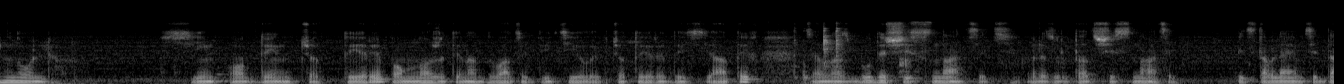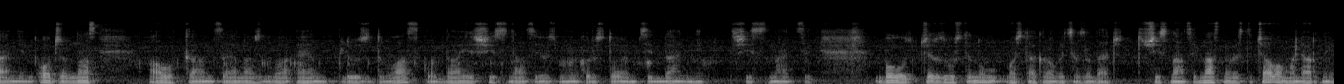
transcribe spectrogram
0, 7, 1, 4 помножити на 22,4. Це в нас буде 16. Результат 16. Підставляємо ці дані. Отже, в нас алкан, це наш 2n плюс 2 складає 16. Ось ми використовуємо ці дані. 16. Бо через густину ось так робиться задача. 16. Нас не вистачало малярної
